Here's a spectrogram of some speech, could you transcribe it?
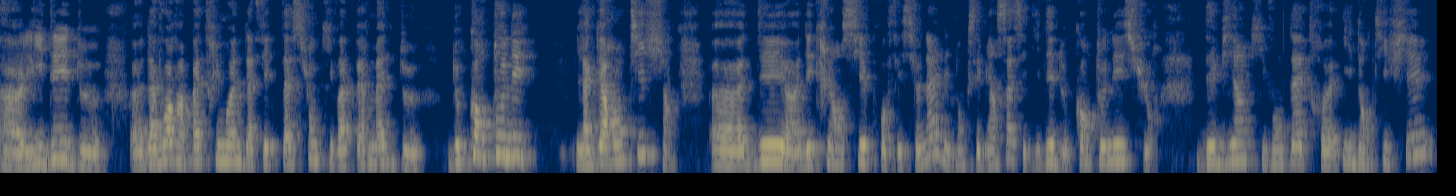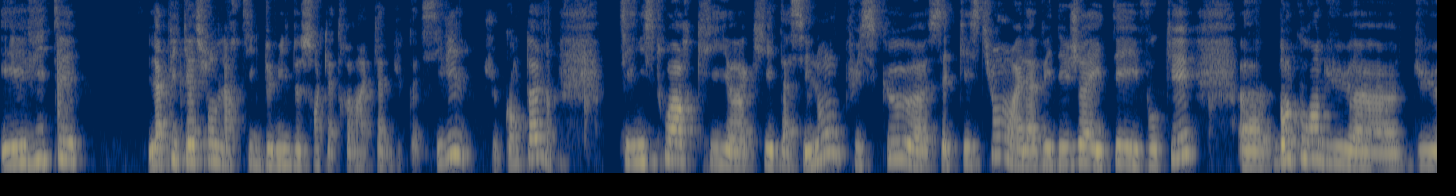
euh, l'idée euh, d'avoir un patrimoine d'affectation qui va permettre de, de cantonner la garantie euh, des, des, créanciers professionnels. Et donc c'est bien ça, c'est l'idée de cantonner sur des biens qui vont être identifiés et éviter l'application de l'article 2284 du Code civil, je cantonne, c'est une histoire qui, euh, qui, est assez longue puisque euh, cette question, elle avait déjà été évoquée euh, dans le courant du, du,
